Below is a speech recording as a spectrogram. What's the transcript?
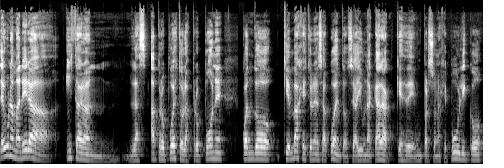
de alguna manera, Instagram las ha propuesto, las propone cuando quien va a gestionar esa cuenta, o sea, hay una cara que es de un personaje público,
